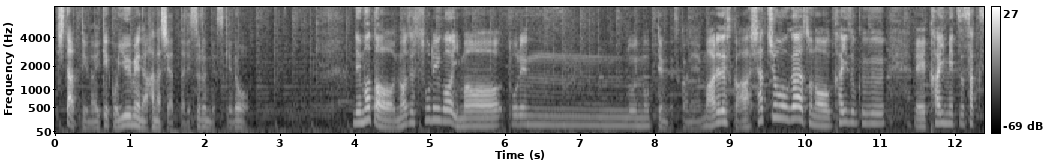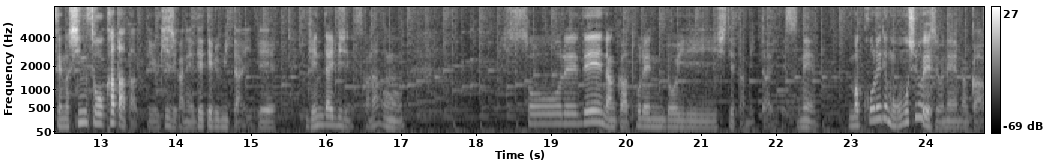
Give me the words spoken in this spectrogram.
したっていうのは結構有名な話やったりするんですけど、で、また、なぜそれが今、トレンドに載ってるんですかね。まあ、あれですか、社長がその海賊、えー、壊滅作戦の真相を語ったっていう記事がね、出てるみたいで、現代ビジネスかな？うん。それで、なんかトレンド入りしてたみたいですね。まあ、これでも面白いですよね。なんか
